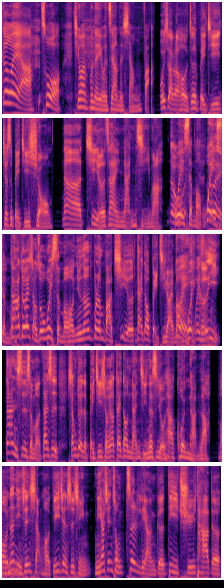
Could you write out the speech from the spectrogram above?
各位啊，错，千万不能有这样的想法。我想了哈，这个北极就是北极熊，那企鹅在南极嘛？为什么？为什么？大家都在想说，为什么？你能不能把企鹅带到北极来吗？对，会可以。但是什么？但是相对的，北极熊要带到南极，那是有它困难啦。哦，那你先想哈，第一件事情，你要先从这两个地区它的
